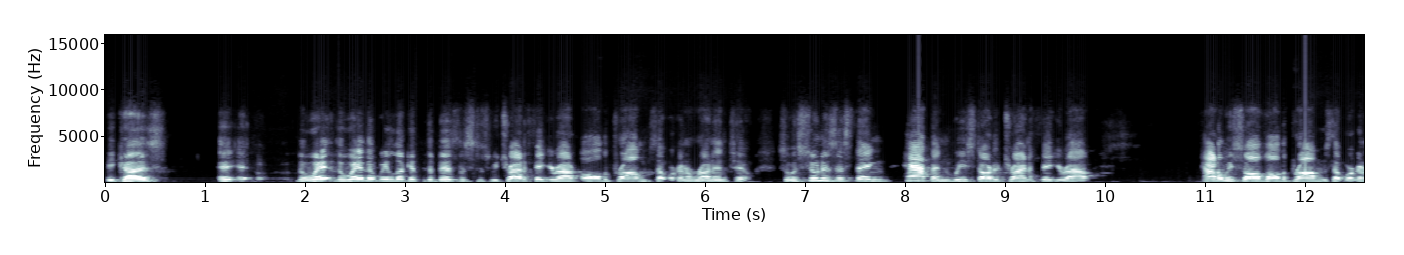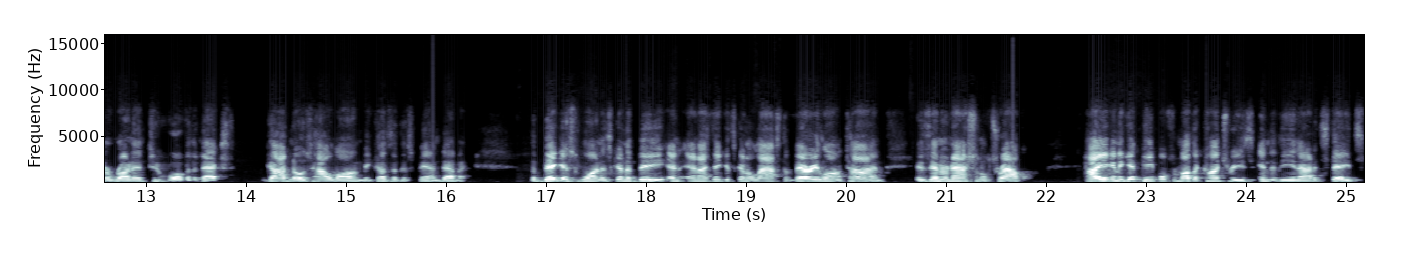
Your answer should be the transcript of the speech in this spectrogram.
because it, the way the way that we look at the business is we try to figure out all the problems that we're going to run into. So as soon as this thing happened, we started trying to figure out how do we solve all the problems that we're going to run into over the next God knows how long because of this pandemic. the biggest one is going to be, and, and I think it's going to last a very long time, is international travel. How are you going to get people from other countries into the United States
